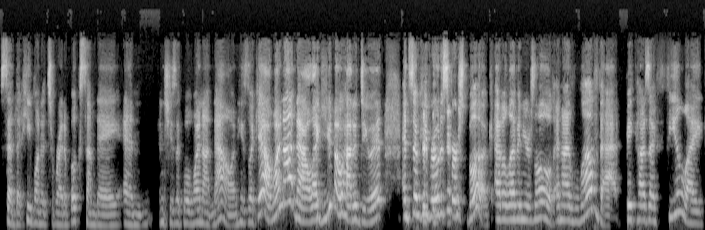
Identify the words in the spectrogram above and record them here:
said that he wanted to write a book someday and and she's like well why not now? And he's like yeah why not now? Like you know how to do it. And so he wrote his first book at 11 years old and i love that because i feel like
